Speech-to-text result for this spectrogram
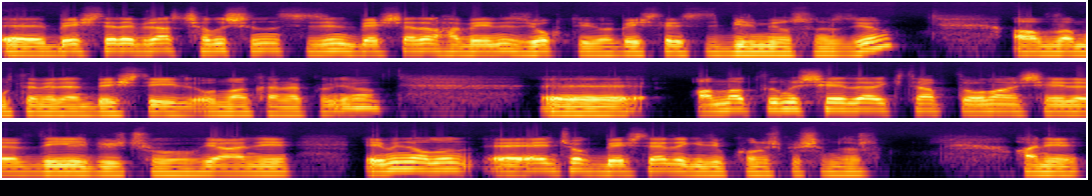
E, beşlere biraz çalışın. Sizin beşlerden haberiniz yok diyor. Beşleri siz bilmiyorsunuz diyor. Abla muhtemelen beş değil. Ondan kaynaklanıyor. E, anlattığımız şeyler kitapta olan şeyler değil birçoğu. Yani emin olun e, en çok beşlerle gidip konuşmuşumdur. Hani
